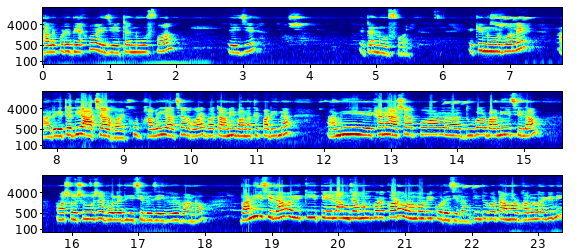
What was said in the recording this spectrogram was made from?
ভালো করে দেখো, এই যে এটা নূর ফল, এই যে এটা নূর ফল। একে নূর বলে। আর এটা দিয়ে আচার হয়। খুব ভালোই আচার হয় বাট আমি বানাতে পারি না। আমি এখানে আসার পর দুবার বানিয়েছিলাম। আমার শ্বশুরমশাই বলে দিয়েছিল যে এইভাবে বানাও। বানিয়েছিলাম, ওই কি তেল আম যেমন করে করো, ওরমভাবেই করেছিলাম। কিন্তু বাট আমার ভালো লাগেনি।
